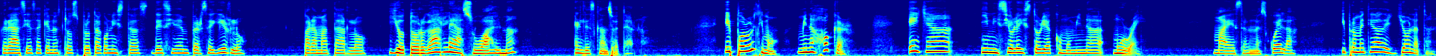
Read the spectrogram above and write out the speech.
gracias a que nuestros protagonistas deciden perseguirlo para matarlo y otorgarle a su alma el descanso eterno. Y por último, Mina Hawker. Ella inició la historia como Mina Murray, maestra en una escuela y prometida de Jonathan.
